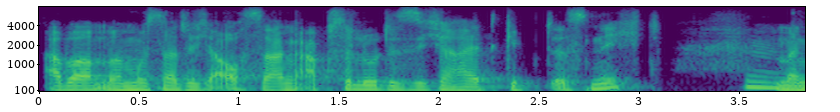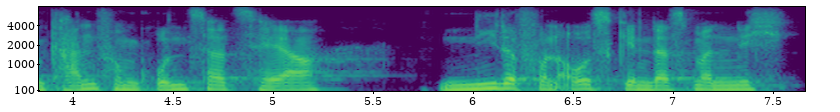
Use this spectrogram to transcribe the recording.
Aber man muss natürlich auch sagen, absolute Sicherheit gibt es nicht. Hm. Man kann vom Grundsatz her nie davon ausgehen, dass man nicht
